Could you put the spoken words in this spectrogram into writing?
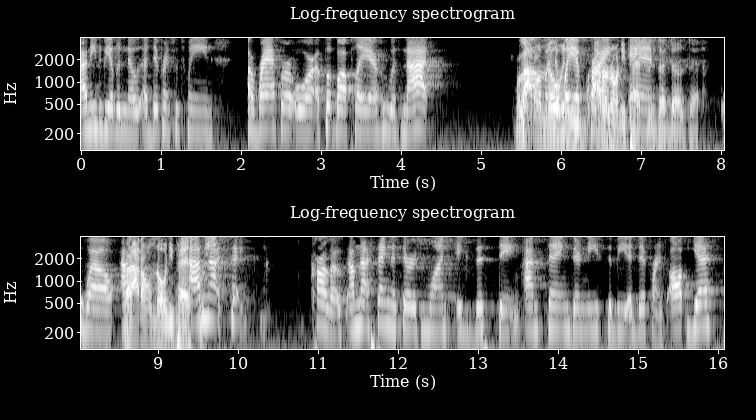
I need to be able to know a difference between a rapper or a football player who was not. well, I don't know any. of I don't know any pastors that does that. Well, But I don't know any pastors. I'm not saying, Carlos. I'm not saying that there is one existing. I'm saying there needs to be a difference. All yes,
